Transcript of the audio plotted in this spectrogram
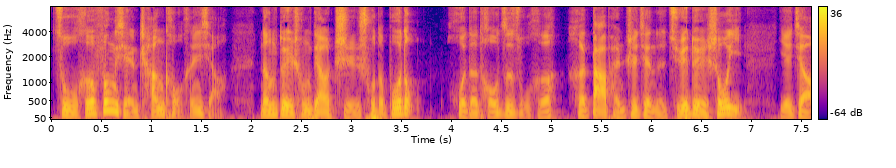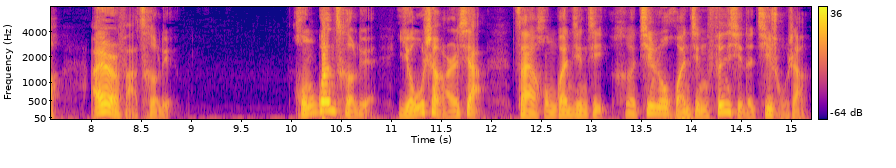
组合风险敞口很小，能对冲掉指数的波动，获得投资组合和大盘之间的绝对收益，也叫埃尔法策略。宏观策略由上而下，在宏观经济和金融环境分析的基础上，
